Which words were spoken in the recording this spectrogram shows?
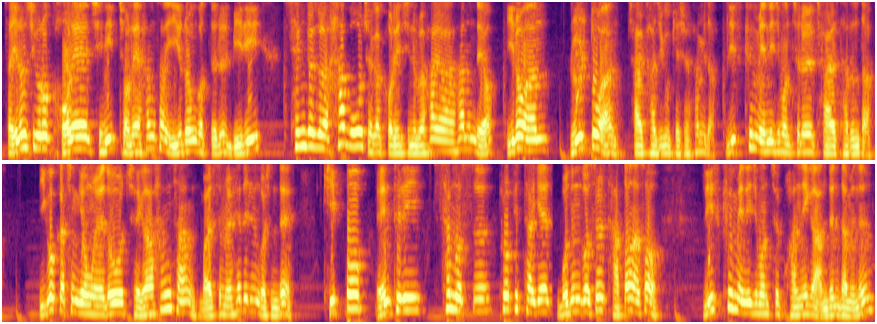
자 이런 식으로 거래 진입 전에 항상 이런 것들을 미리 생각을 하고 제가 거래 진입을 해야 하는데요. 이러한 룰 또한 잘 가지고 계셔야 합니다. risk management를 잘 다룬다. 이것 같은 경우에도 제가 항상 말씀을 해드리는 것인데 기법, entry, stop loss, profit target 모든 것을 다 떠나서 risk management 관리가 안 된다면은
